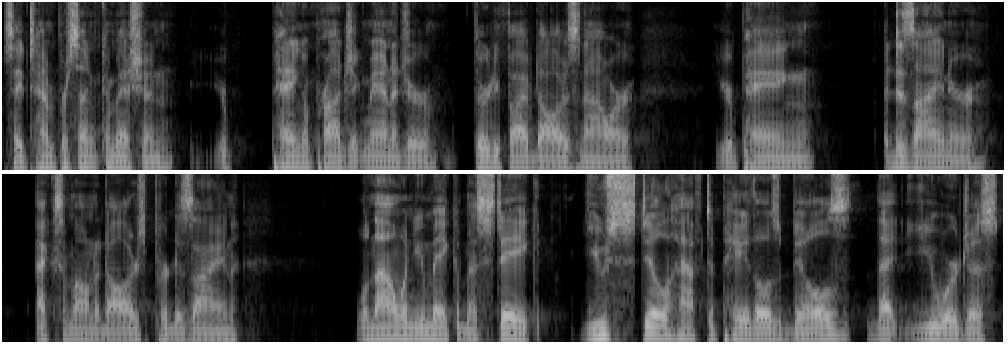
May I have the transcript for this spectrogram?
say 10% commission, you're paying a project manager $35 an hour, you're paying a designer X amount of dollars per design. Well, now when you make a mistake, you still have to pay those bills that you were just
